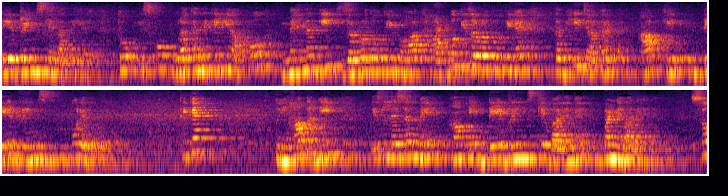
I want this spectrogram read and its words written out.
डे ड्रीम्स कहलाती है। तो इसको पूरा करने के लिए आपको मेहनत की ज़रूरत होती है, बहुत हार्डवर्क की ज़रूरत होती है। तभी जाकर आपके डे ड्रीम्स पूरे होते हैं। ठीक है? तो यहाँ पर भी इस लेसन में हम एक डे ड्रीम्स के बारे में पढ़ने वाले हैं। So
